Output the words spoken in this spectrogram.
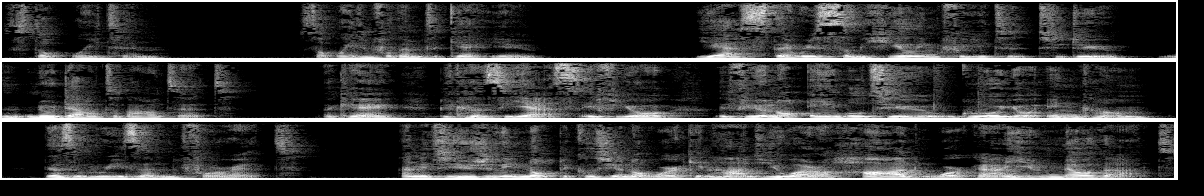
Stop waiting. Stop waiting for them to get you. Yes, there is some healing for you to, to do. No doubt about it. Okay? Because yes if you're if you're not able to grow your income there's a reason for it. And it's usually not because you're not working hard. You are a hard worker and you know that.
